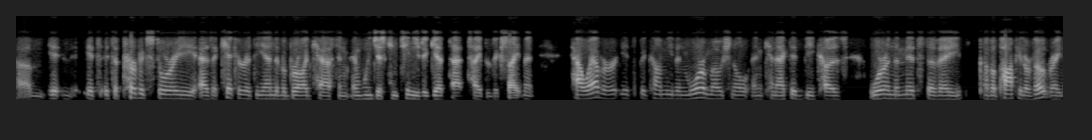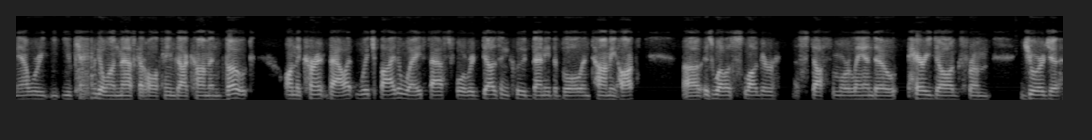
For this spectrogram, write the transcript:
Um, it, it's, it's a perfect story as a kicker at the end of a broadcast, and, and we just continue to get that type of excitement. However, it's become even more emotional and connected because we're in the midst of a of a popular vote right now, where you, can go on mascothall.fame.com and vote on the current ballot, which, by the way, fast forward does include Benny the Bull and Tommy Hawk, uh, as well as Slugger stuff from Orlando, Hairy Dawg from Georgia,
